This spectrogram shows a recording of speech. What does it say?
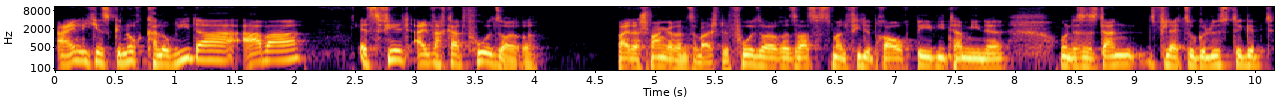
eigentlich ist genug Kalorie da, aber es fehlt einfach gerade Folsäure. Bei der Schwangeren zum Beispiel. Folsäure ist was, was man viel braucht, B-Vitamine. Und dass es dann vielleicht so Gelüste gibt,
